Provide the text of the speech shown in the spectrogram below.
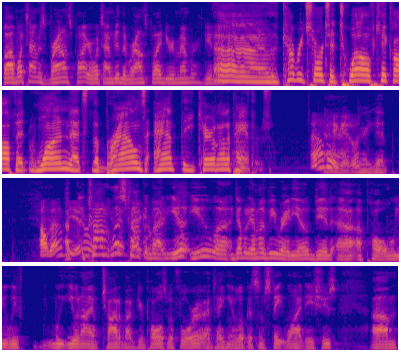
Bob, what time is Browns play, or what time did the Browns play? Do you remember? Do you know? Uh, the coverage starts at 12, kickoff at 1. That's the Browns at the Carolina Panthers. That'll be a good one. Very good. Oh, that'll be Uh, interesting. Tom, let's talk about you. You uh, WMOV Radio did uh, a poll. You, we've we, you and I have chatted about your polls before, uh, taking a look at some statewide issues. Um,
